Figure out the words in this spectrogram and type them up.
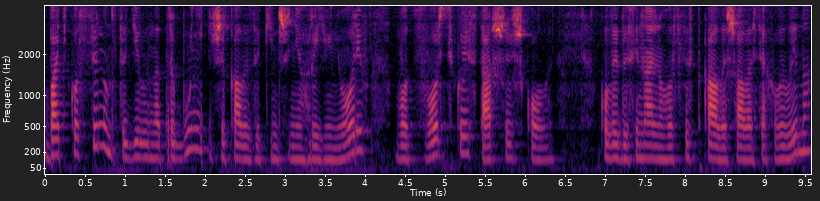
Батько з сином сиділи на трибуні і чекали закінчення гри юніорів Вотсворської старшої школи. Коли до фінального свистка лишалася хвилина,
